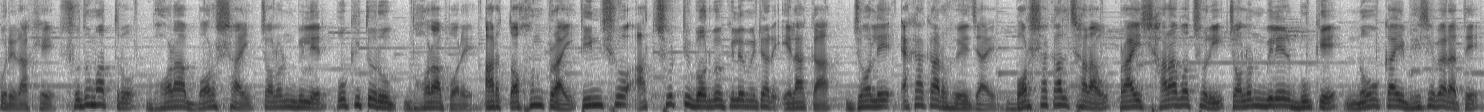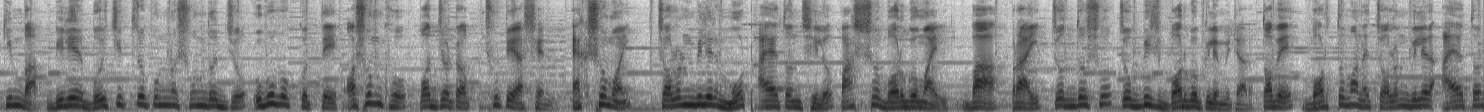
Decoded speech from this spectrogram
করে রাখে। শুধুমাত্র ভরা বর্ষায় চলন বিলের প্রকৃত রূপ ধরা পড়ে। আর তখন প্রায় তিনশো আটষট্টি বর্গ কিলোমিটার এলাকা জলে একাকার হয়ে যায়। বর্ষাকাল ছাড়াও প্রায় সারা বছরই চলন বিলের বুকে নৌকায় ভেসে বেড়াতে কিংবা বিলের বৈচিত্র্যপূর্ণ সৌন্দর্য উপভোগ করতে অসংখ্য পর্যটক ছুটে আসেন। একসময় চলন বিলের মোট আয়তন ছিল পাঁচশো বর্গ মাইল বা প্রায় চোদ্দশো চব্বিশ বর্গ কিলোমিটার তবে বর্তমানে চলনবিলের আয়তন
